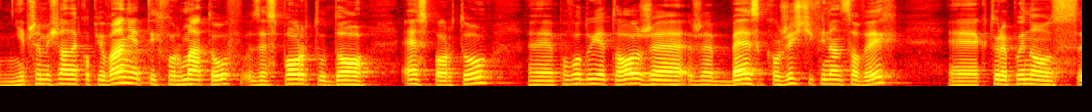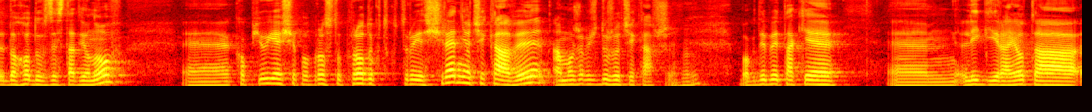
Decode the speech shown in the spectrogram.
nieprzemyślane kopiowanie tych formatów ze sportu do e-sportu powoduje to, że, że bez korzyści finansowych, e, które płyną z dochodów ze stadionów, e, kopiuje się po prostu produkt, który jest średnio ciekawy, a może być dużo ciekawszy. Mhm. Bo gdyby takie ligi Riota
